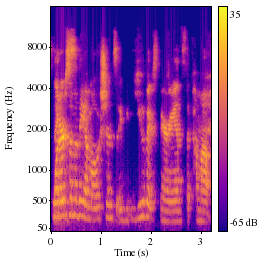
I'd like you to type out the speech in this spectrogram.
What are some of the emotions you've experienced that come up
